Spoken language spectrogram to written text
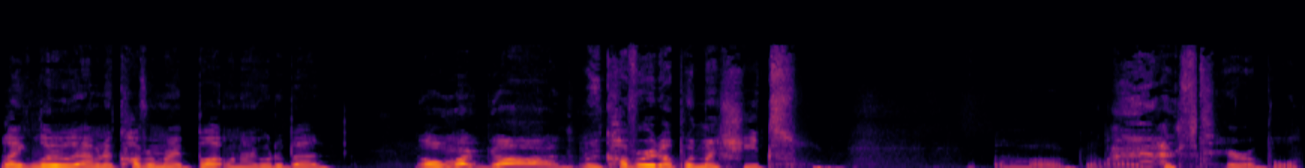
like literally, I'm gonna cover my butt when I go to bed. Oh my god. I'm gonna cover it up with my sheets. Oh god. That's terrible.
